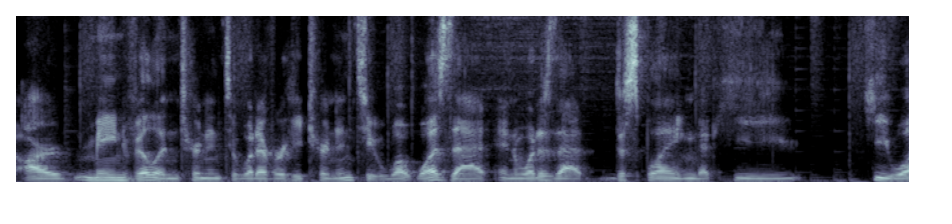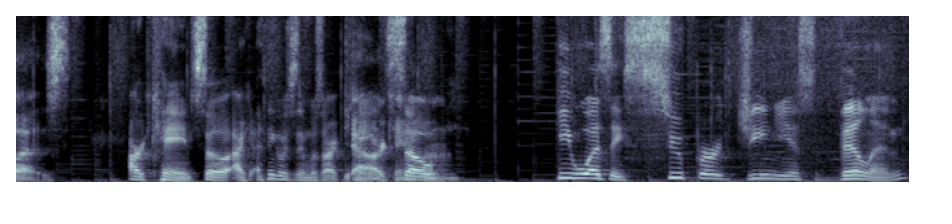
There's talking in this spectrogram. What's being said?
our main villain turn into whatever he turned into? What was that and what is that displaying that he he was? Arcane. So I, I think his name was Arcane. Yeah, Arcane. So Mhm. he was a super genius villain.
